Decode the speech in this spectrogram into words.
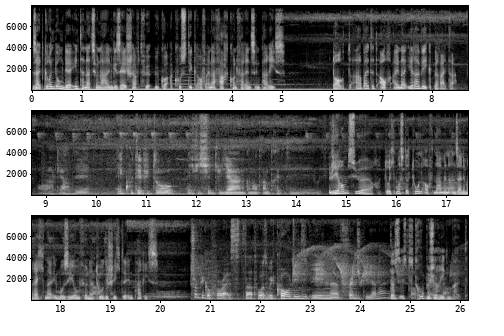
seit Gründung der Internationalen Gesellschaft für Ökoakustik auf einer Fachkonferenz in Paris. Dort arbeitet auch einer ihrer Wegbereiter. Jérôme Sueur durchmustert Tonaufnahmen an seinem Rechner im Museum für Naturgeschichte in Paris. Das ist tropischer Regenwald.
